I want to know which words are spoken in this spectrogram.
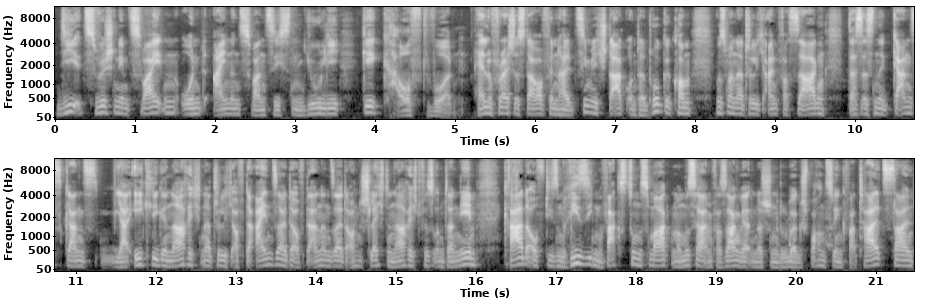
die zwischen dem 2. und 21. Juli gekauft wurden. HelloFresh ist daraufhin halt ziemlich stark unter Druck gekommen, muss man natürlich einfach sagen. Das ist eine ganz, ganz, ja, eklige Nachricht natürlich auf der einen Seite, auf der anderen Seite auch eine schlechte Nachricht fürs Unternehmen. Gerade auf diesem riesigen Wachstumsmarkt, man muss ja einfach sagen, wir hatten da schon drüber gesprochen zu den Quartalszahlen,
